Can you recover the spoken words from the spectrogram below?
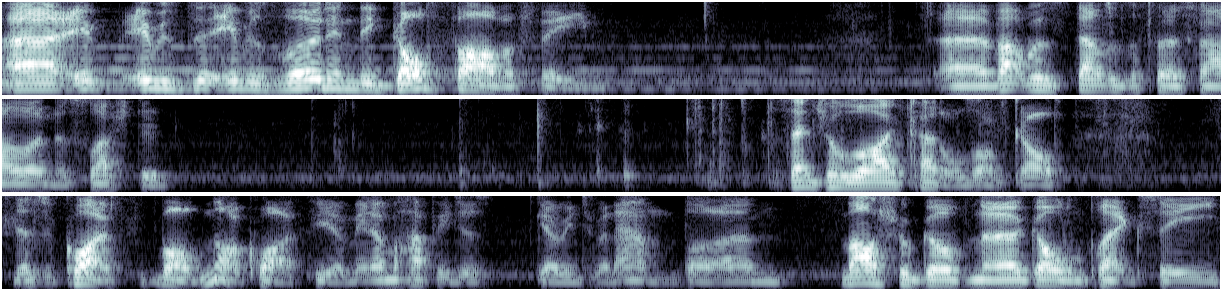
Uh, it, it was the, it was learning the Godfather theme. Uh, that was that was the first thing I learned at Slash Dude. Essential live pedals. Oh god, there's quite a, well, not quite a few. I mean, I'm happy just go into an amp, but um, Marshall Governor, Golden Plexi,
